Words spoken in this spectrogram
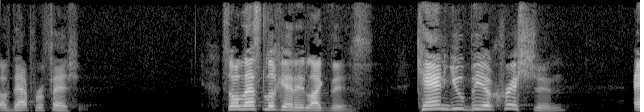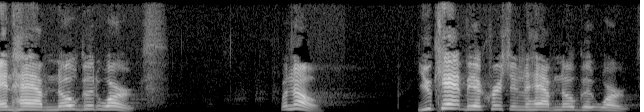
of that profession. So let's look at it like this Can you be a Christian and have no good works? Well, no. You can't be a Christian and have no good works.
